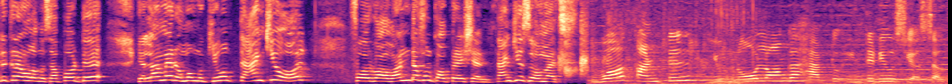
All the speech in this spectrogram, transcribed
இருக்கிறவங்களுக்கு சப்போர்ட்டு எல்லாமே ரொம்ப முக்கியம். Thank you all for wonderful cooperation thank you so much Work until you no longer have to introduce yourself.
